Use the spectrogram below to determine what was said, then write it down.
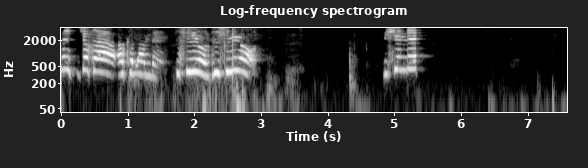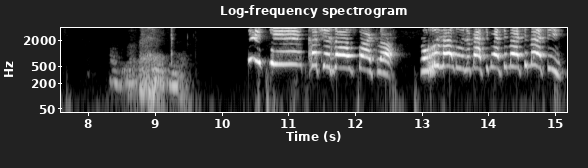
Messi çok akıllandı. Düşünüyor, düşünüyor. Düşündü. Messi kaçırdı az farkla. Ronaldo ile Messi Messi Messi Messi.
